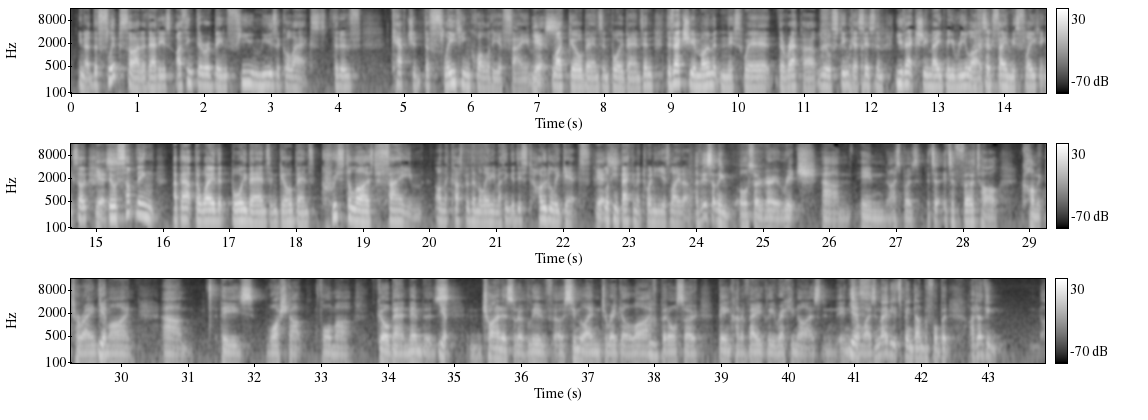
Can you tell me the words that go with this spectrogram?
you know, the flip side of that is, I think there have been few musical acts that have captured the fleeting quality of fame, Yes. like girl bands and boy bands. And there's actually a moment in this where the rapper Lil Stinker says to them, "You've actually made me realise that fame is fleeting." So Yes. there was something about the way that boy bands and girl bands crystallized fame on the cusp of the millennium. I think that this totally gets Yes. looking back on it 20 years later. I think there's something also very rich um, in, I suppose, it's a it's a fertile comic terrain to Yep. mine. Um, these washed up former girl band members Yep. trying to sort of live or assimilate into regular life, Mm. but also being kind of vaguely recognised in, in Yes. some ways. And maybe it's been done before, but I don't think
